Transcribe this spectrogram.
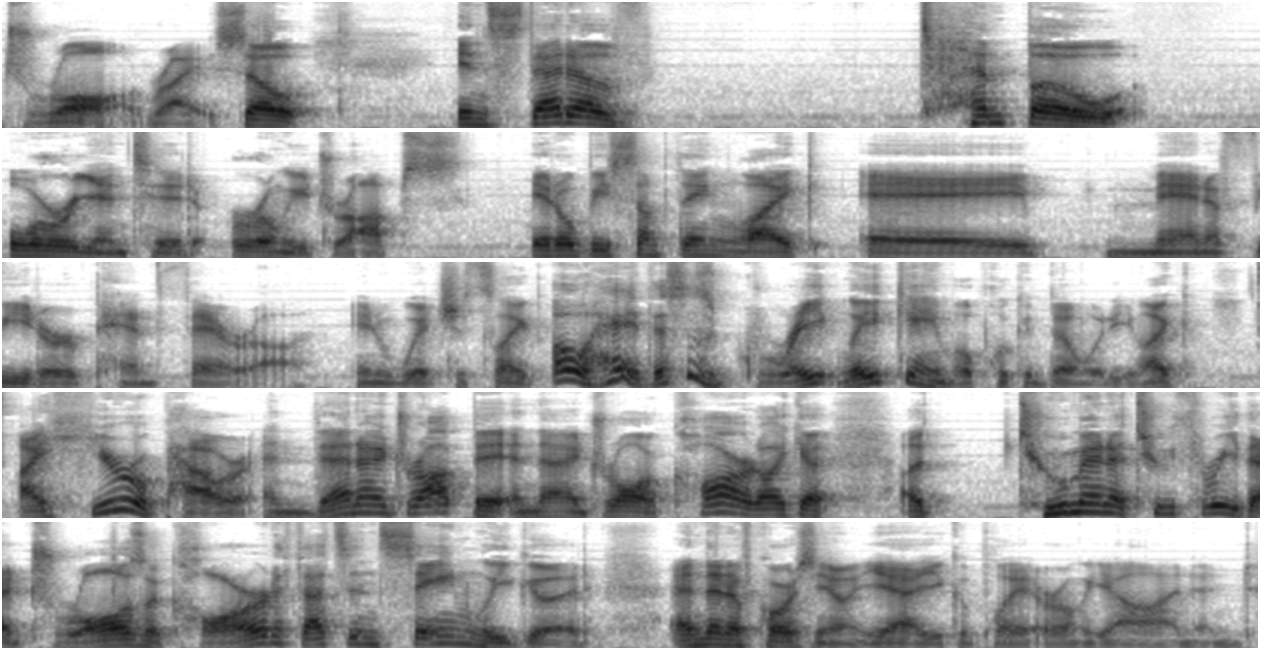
draw, right? So instead of tempo oriented early drops, it'll be something like a Mana Feeder Panthera, in which it's like, oh, hey, this is great late game applicability. Like, I hero power, and then I drop it, and then I draw a card, like a, a two mana, two, three that draws a card. That's insanely good. And then, of course, you know, yeah, you could play early on, and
